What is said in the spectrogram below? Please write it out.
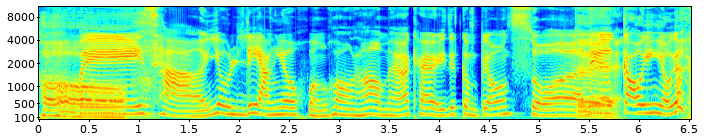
厚，非常又亮又浑厚，然后我们还要 carry 就更不用说了，那个高音有个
